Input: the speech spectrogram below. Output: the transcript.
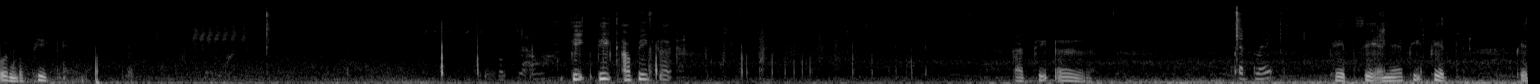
อุ่นกับพริก พริกพริกเอาพริกด้วย ตัดพริกเออ เผ็ดไหม เผ็ดสิ อันเนี้ยพริกเผ็ด เผ็ด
